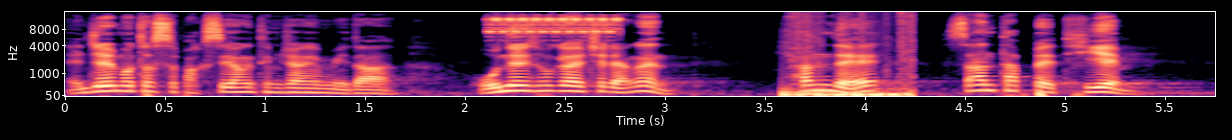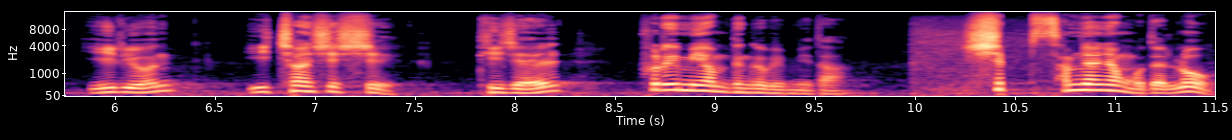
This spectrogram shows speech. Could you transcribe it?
엔젤모터스 박세영 팀장입니다. 오늘 소개할 차량은 현대 산타페 DM 이륜 2000cc 디젤 프리미엄 등급입니다. 13년형 모델로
